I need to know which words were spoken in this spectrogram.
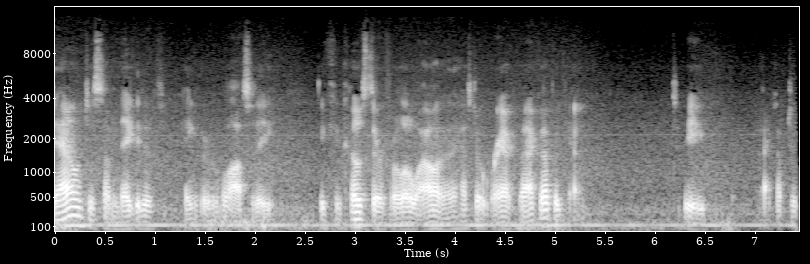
down to some negative angular velocity. It can coast there for a little while, and then it has to ramp back up again to be back up to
